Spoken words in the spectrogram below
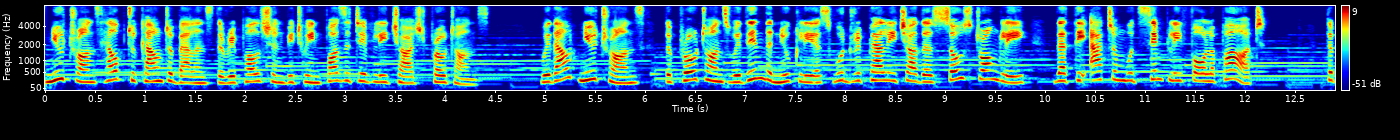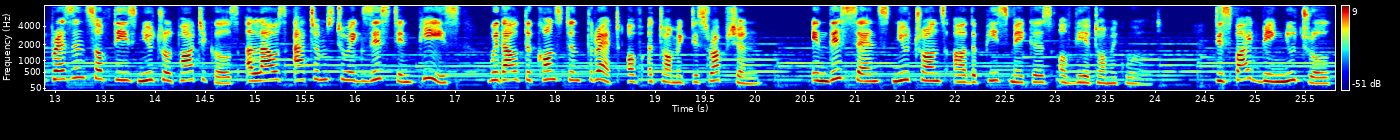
neutrons help to counterbalance the repulsion between positively charged protons. Without neutrons, the protons within the nucleus would repel each other so strongly that the atom would simply fall apart. The presence of these neutral particles allows atoms to exist in peace without the constant threat of atomic disruption. In this sense, neutrons are the peacemakers of the atomic world. Despite being neutral,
